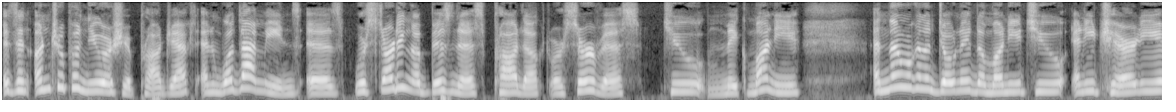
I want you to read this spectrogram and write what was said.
it's an entrepreneurship project, and what that means is we're starting a business, product, or service to make money, and then we're gonna donate the money to any charity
